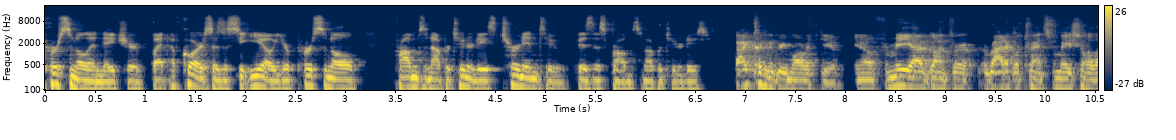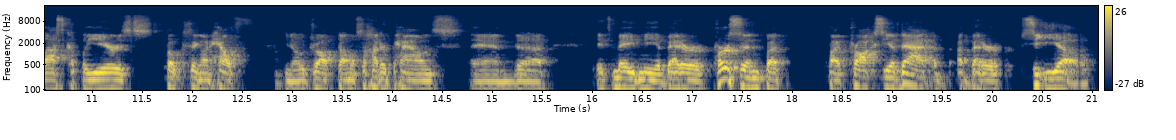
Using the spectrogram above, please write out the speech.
personal in nature. But of course, as a CEO, your personal problems and opportunities turn into business problems and opportunities. I couldn't agree more with you. You know, for me, I've gone through a radical transformation over the last couple of years, focusing on health. You know, dropped almost 100 pounds, and uh, it's made me a better person. But by proxy of that, a, a better CEO.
